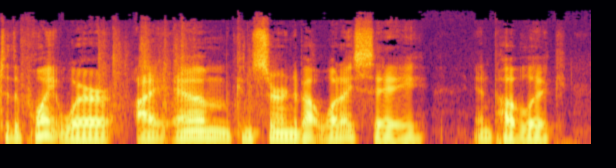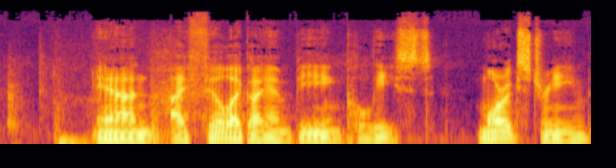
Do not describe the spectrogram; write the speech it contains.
to the point where I am concerned about what I say in public, and I feel like I am being policed, more extreme,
